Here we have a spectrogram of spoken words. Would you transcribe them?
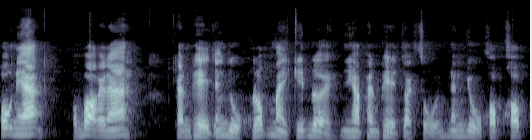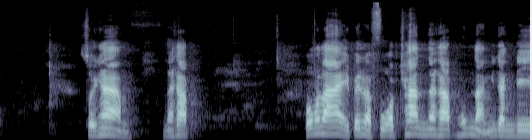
พวกเนี้ยผมบอกเลยนะ แผ่นเพจยังอยู่ครบใหม่กริบเลยนี่ครับแผ่นเพจจากศูนย์ยังอยู่ครบครบสวยงามนะครับพวงมาลัยเป็นแบบ full option นะครับหุ้มหนังยังดี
